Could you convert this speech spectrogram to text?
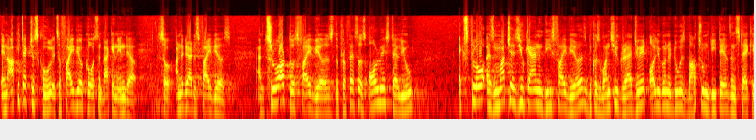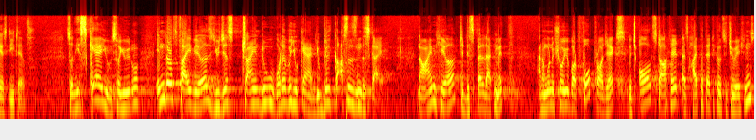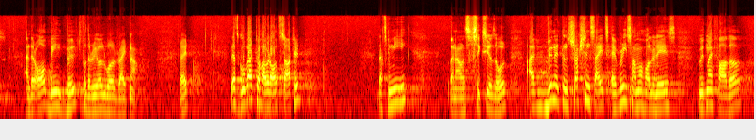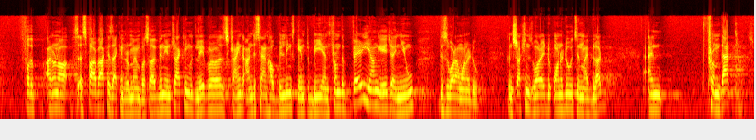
in architecture school, it's a five-year course and back in India. So undergrad is five years. And throughout those five years, the professors always tell you, explore as much as you can in these five years, because once you graduate, all you're going to do is bathroom details and staircase details. So they scare you. So you know, in those five years, you just try and do whatever you can. You build castles in the sky. Now I'm here to dispel that myth, and I'm going to show you about four projects which all started as hypothetical situations, and they're all being built for the real world right now. Right? Let's go back to how it all started. That's me when I was six years old. I've been at construction sites every summer holidays with my father for the, I don't know, as far back as I can remember. So I've been interacting with laborers, trying to understand how buildings came to be, and from the very young age, I knew this is what I want to do. Construction is what I want to do, it's in my blood. And from that,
